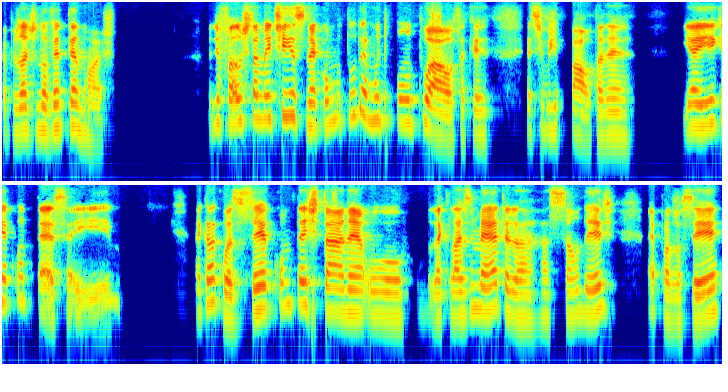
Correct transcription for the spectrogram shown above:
episódio 99. Ele fala justamente isso, né? Como tudo é muito pontual, sabe? esse tipo de pauta, né? E aí o que acontece? Aí É aquela coisa, você contestar, né, o Black Lives Matter, a ação deles, é para você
